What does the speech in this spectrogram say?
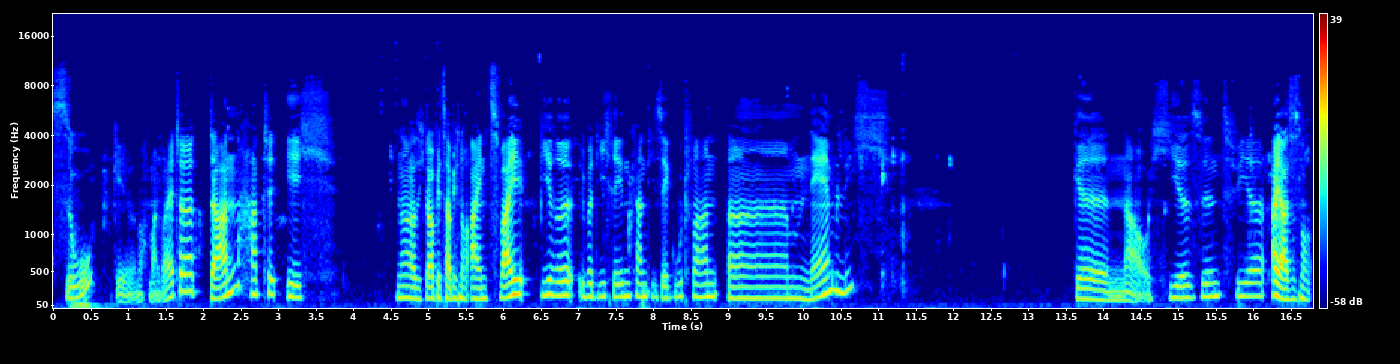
So, gehen wir nochmal weiter. Dann hatte ich, na, also ich glaube, jetzt habe ich noch ein, zwei Biere, über die ich reden kann, die sehr gut waren. Ähm, nämlich, genau, hier sind wir. Ah ja, es ist noch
